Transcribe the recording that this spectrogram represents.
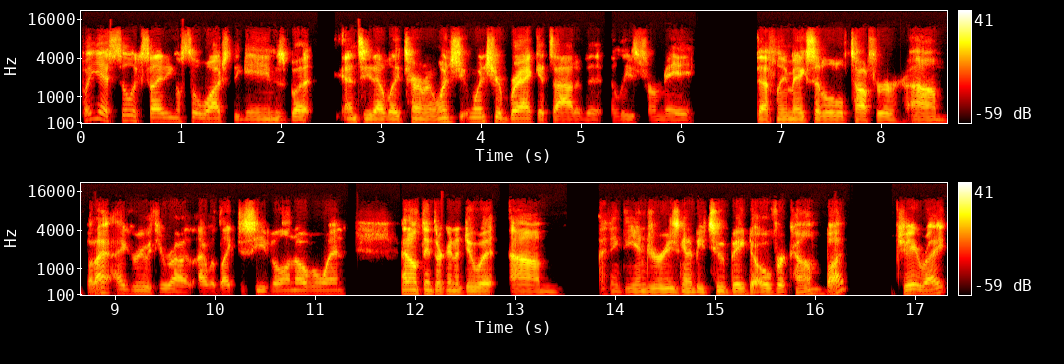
but yeah, still exciting. I'll still watch the games, but NCAA tournament once you once your bracket's out of it, at least for me, definitely makes it a little tougher. Um, but I, I, agree with you, Rod. I would like to see Villanova win. I don't think they're going to do it. Um, I think the injury is going to be too big to overcome. But Jay Wright,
